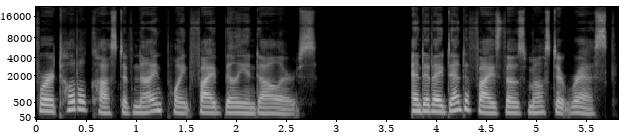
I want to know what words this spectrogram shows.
for a total cost of $9.5 billion. And it identifies those most at risk,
